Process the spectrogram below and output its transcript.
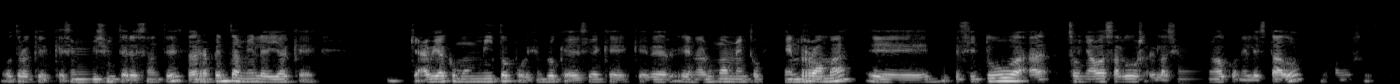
otra que, que se me hizo interesante. De repente también leía que, que había como un mito, por ejemplo, que decía que, que en algún momento en Roma, eh, si tú soñabas algo relacionado con el Estado, digamos, este,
